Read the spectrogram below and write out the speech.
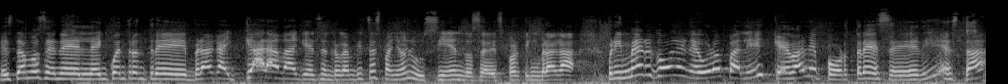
Estamos en el encuentro entre Braga y Karabakh y el centrocampista español luciéndose de Sporting Braga. Primer gol en Europa League que vale por 13, Eddie. Está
